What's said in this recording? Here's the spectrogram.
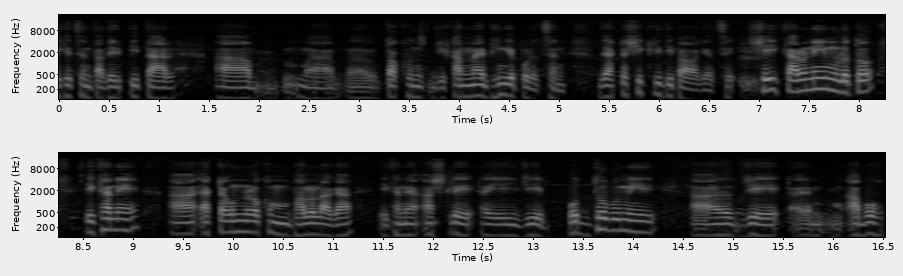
দেখেছেন তাদের পিতার তখন যে কান্নায় ভেঙে পড়েছেন, যে একটা স্বীকৃতি পাওয়া গেছে। সেই কারণেই মূলত এখানে একটা অন্যরকম ভালো লাগা এখানে আসলে এই যে বৌদ্ধভূমির যে আবহ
